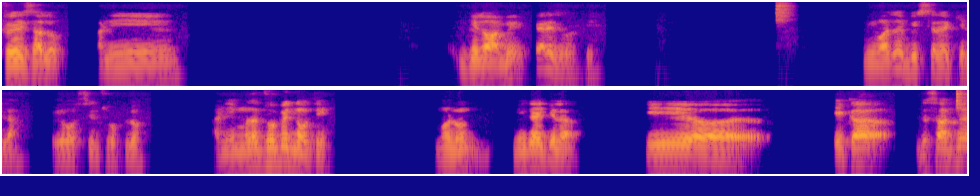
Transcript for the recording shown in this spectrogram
फ्रेश झालो आणि गेलो आम्ही टॅरेसवरती मी माझा बिस्तरा केला व्यवस्थित झोपलो आणि मला झोप येत नव्हती. म्हणून मी काय केलं की एका जसं आमच्या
